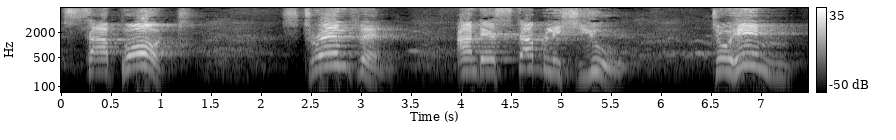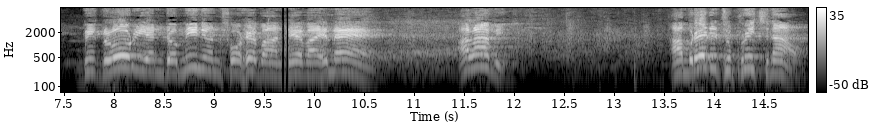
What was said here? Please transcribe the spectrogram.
support, strengthen, and establish you. To him be glory and dominion forever and ever. Amen. I love it. I'm ready to preach now.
